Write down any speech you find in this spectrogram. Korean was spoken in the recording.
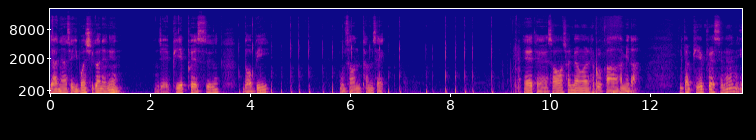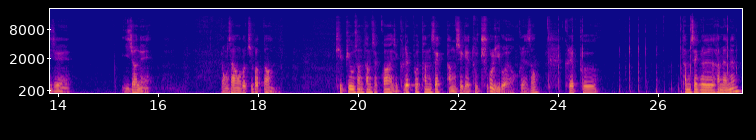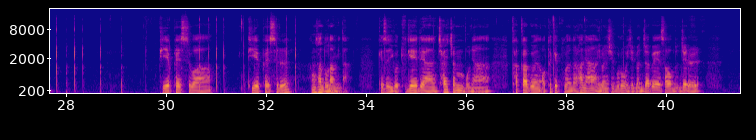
네, 안녕하세요. 이번 시간에는 이제 BFS 너비 우선 탐색에 대해서 설명을 해볼까 합니다. 일단 BFS는 이제 이전에 영상으로 찍었던 깊이 우선 탐색과 이제 그래프 탐색 방식의 두 축을 이루어요. 그래서 그래프 탐색을 하면은 BFS와 DFS를 항상 논합니다. 그래서 이거 두 개에 대한 차이점은 뭐냐, 각각은 어떻게 구현을 하냐, 이런 식으로 이제 면접에서 문제를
